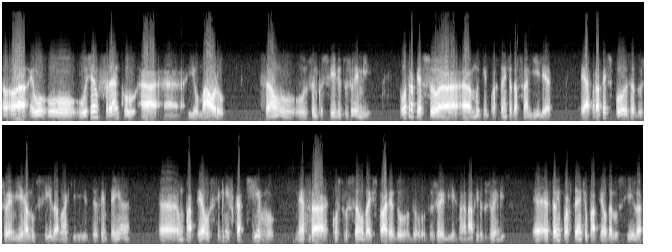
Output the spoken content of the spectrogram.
O, o, o, Gianfranco a, a, e o Mauro são os únicos filhos do Joemi. Outra pessoa a, muito importante da família é a própria esposa do Joemi, a Lucila, é, que desempenha uh, um papel significativo nessa construção da história do, do, do Joemir, na, na, vida do Joemir. É, é, tão importante o papel da Lucila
